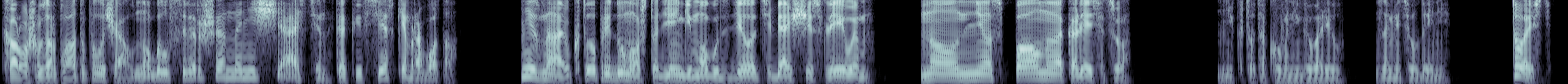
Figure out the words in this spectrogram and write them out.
Хорошую зарплату получал, но был совершенно несчастен, как и все, с кем работал. Не знаю, кто придумал, что деньги могут сделать тебя счастливым, но он нес полную околесицу». «Никто такого не говорил», — заметил Дэнни. «То есть?»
